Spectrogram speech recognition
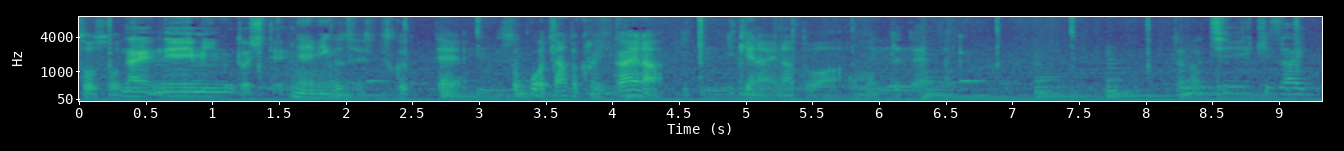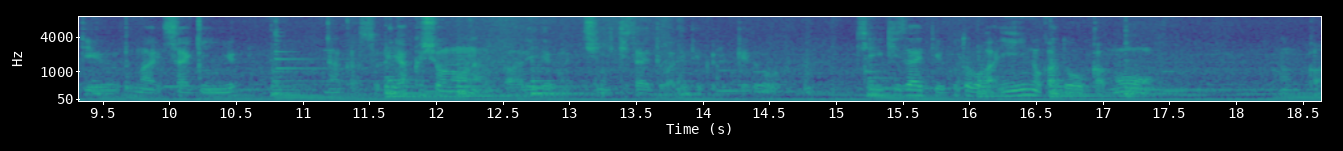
そうそうなネーミングとして、ネーミングで作ってそこをちゃんと書き換えないけないなとは思ってて。だから地域財っていう、まあ、最近なんかそれ役所のなんかあれでも地域財とか出てくるけど地域財っていう言葉がいいのかどうかもなんか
